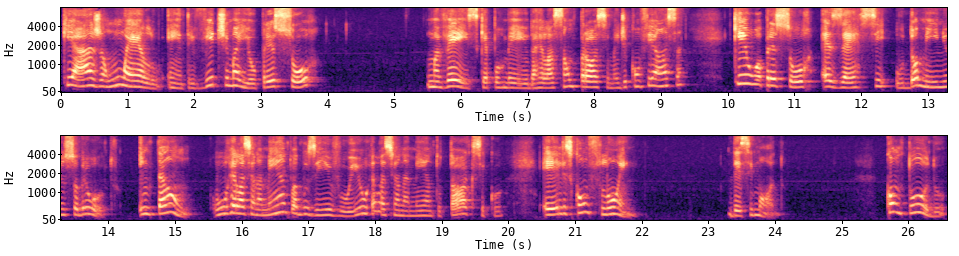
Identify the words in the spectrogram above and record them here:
que haja um elo entre vítima e opressor, uma vez que é por meio da relação próxima e de confiança que o opressor exerce o domínio sobre o outro. Então, o relacionamento abusivo e o relacionamento tóxico, eles confluem desse modo. Contudo,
